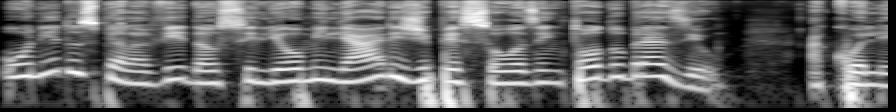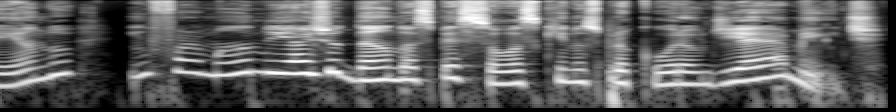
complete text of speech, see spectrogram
Unidos pela Vida auxiliou milhares de pessoas em todo o Brasil, acolhendo, informando e ajudando as pessoas que nos procuram diariamente.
